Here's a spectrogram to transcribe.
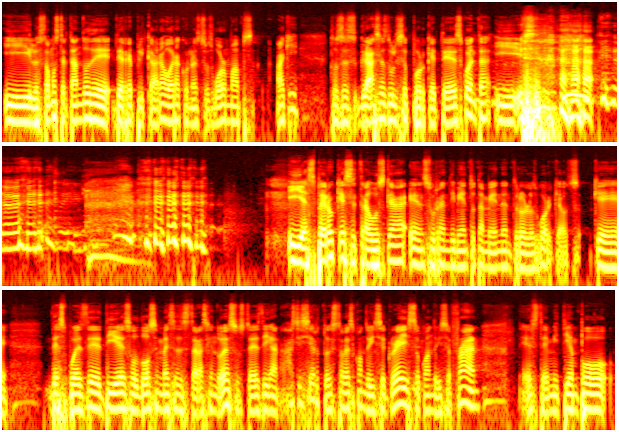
Y lo estamos tratando de, de replicar ahora con nuestros warm-ups aquí. Entonces, gracias Dulce porque te des cuenta y... Y espero que se traduzca en su rendimiento también dentro de los workouts. Que después de 10 o 12 meses de estar haciendo eso, ustedes digan, ah, sí es cierto, esta vez cuando hice Grace o cuando hice Fran, este, mi tiempo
